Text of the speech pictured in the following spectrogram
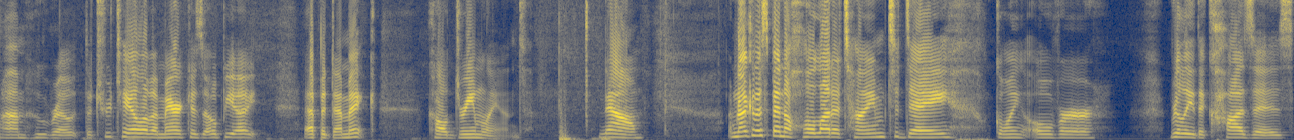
um, who wrote the true tale of America's opioid epidemic, called Dreamland. Now, I'm not going to spend a whole lot of time today going over really the causes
